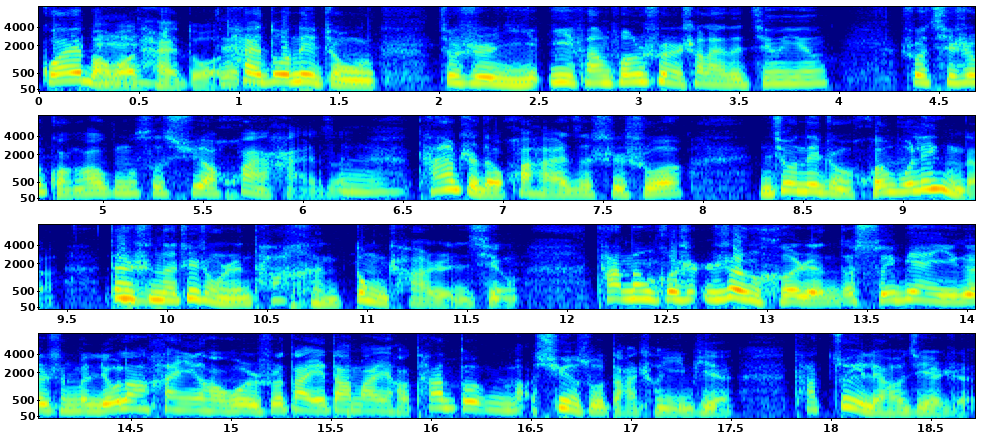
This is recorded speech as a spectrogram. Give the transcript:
乖宝宝太多，太多那种就是一一帆风顺上来的精英，说其实广告公司需要坏孩子。他指的坏孩子是说，你就那种混不吝的，但是呢，这种人他很洞察人性，他能和任何人，他随便一个什么流浪汉也好，或者说大爷大妈也好，他都迅速打成一片。他最了解人，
